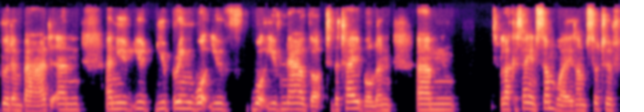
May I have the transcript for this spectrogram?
good and bad, and and you you you bring what you've what you've now got to the table, and um, like I say, in some ways, I'm sort of,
